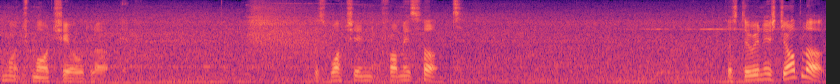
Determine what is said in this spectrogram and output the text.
Much more chilled, look. Just watching from his hut. Just doing his job, look.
